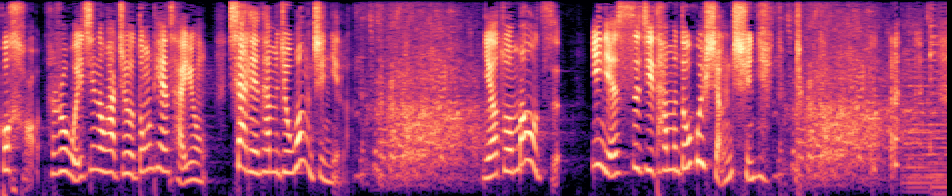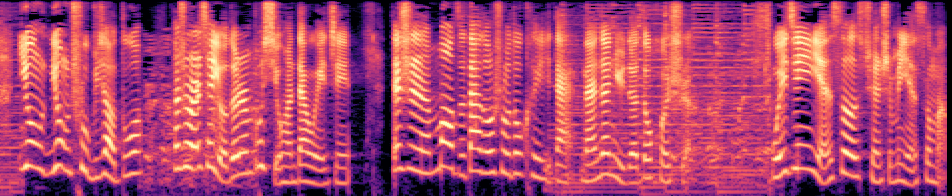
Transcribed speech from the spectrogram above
不好，他说围巾的话只有冬天才用，夏天他们就忘记你了。你要做帽子，一年四季他们都会想起你。用用处比较多，他说，而且有的人不喜欢戴围巾，但是帽子大多数都可以戴，男的女的都合适。围巾颜色选什么颜色嘛？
